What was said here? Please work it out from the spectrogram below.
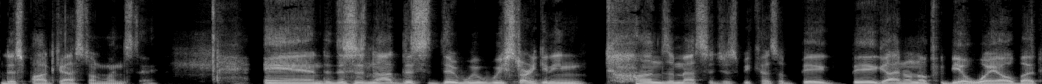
this podcast on Wednesday, and this is not this. The, we we started getting tons of messages because a big big I don't know if it'd be a whale, but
